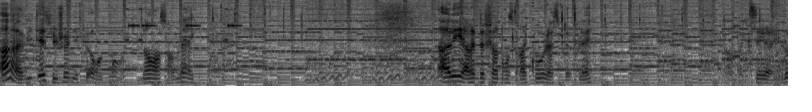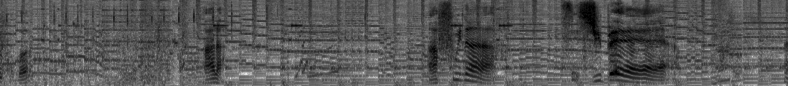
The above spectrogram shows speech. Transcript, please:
Ah, la vitesse du jeu des fleurs augmente. Non, sans blague. Allez, arrête de faire danse Draco là, s'il te plaît. On va accélérer le combat. Voilà. Un fouinard. C'est super.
